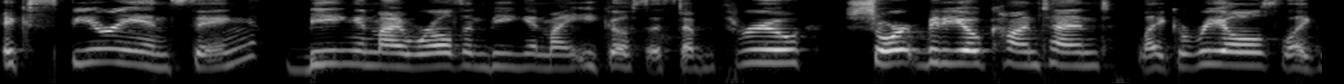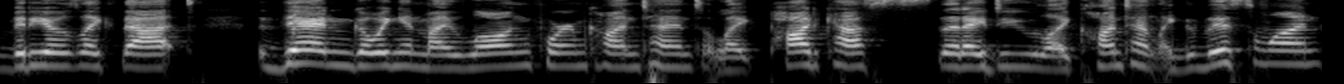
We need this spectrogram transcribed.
experiencing being in my world and being in my ecosystem through short video content like reels, like videos like that, then going in my long form content like podcasts that I do, like content like this one,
